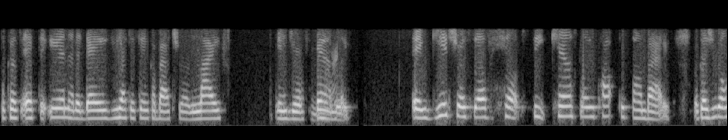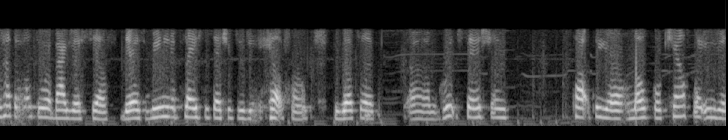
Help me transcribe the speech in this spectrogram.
Because at the end of the day, you have to think about your life and your family. And get yourself help. Seek counseling. Talk to somebody because you don't have to go through it by yourself. There's many places that you can get help from. You go to um, group sessions. Talk to your local counselor in your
